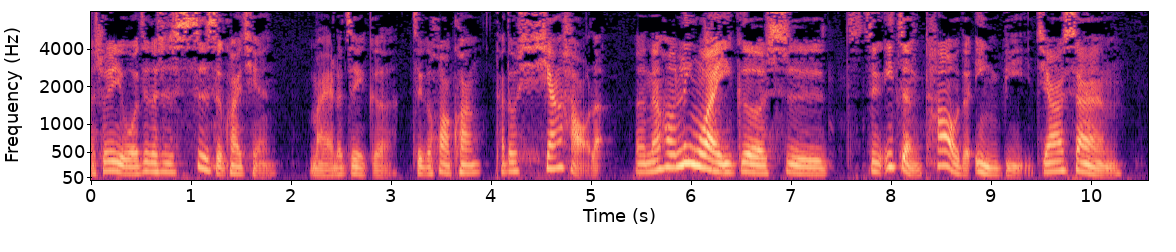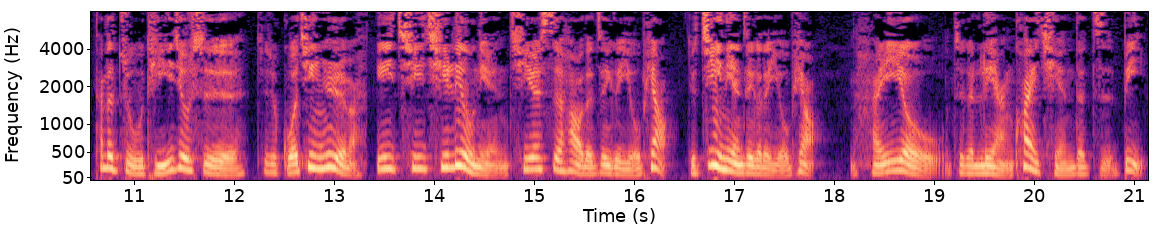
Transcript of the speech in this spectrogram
所以我这个是四十块钱买了这个这个画框，它都镶好了。呃，然后另外一个是这个一整套的硬币，加上它的主题就是就是国庆日嘛，一七七六年七月四号的这个邮票。就纪念这个的邮票，还有这个两块钱的纸币，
